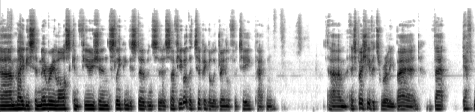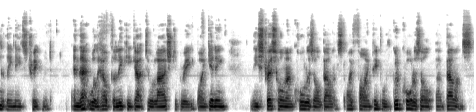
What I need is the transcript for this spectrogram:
um, maybe some memory loss, confusion, sleeping disturbances. So if you've got the typical adrenal fatigue pattern, um, especially if it's really bad, that definitely needs treatment. And that will help the leaky gut to a large degree by getting the stress hormone cortisol balanced. I find people with good cortisol uh, balance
